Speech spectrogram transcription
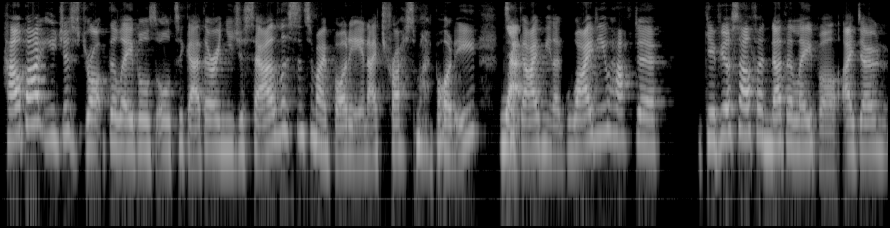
how about you just drop the labels altogether and you just say i listen to my body and i trust my body to yeah. guide me like why do you have to give yourself another label. I don't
